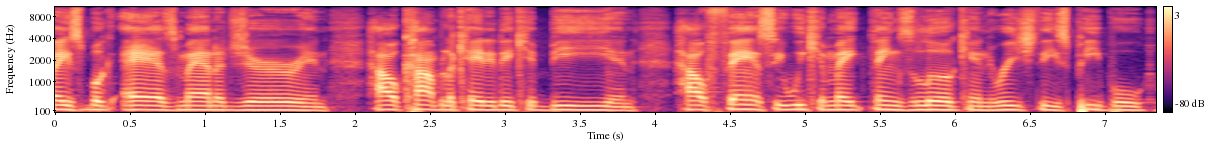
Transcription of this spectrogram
Facebook Ads Manager and how complicated it could be and how fancy we can make things look and reach these people.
